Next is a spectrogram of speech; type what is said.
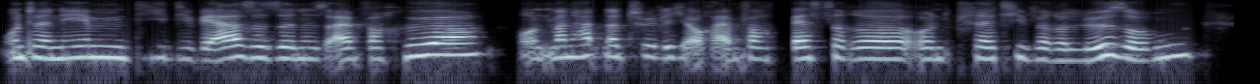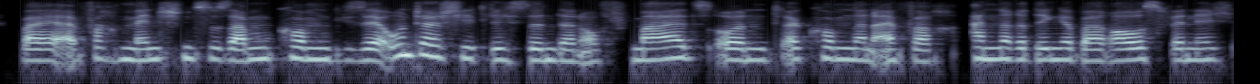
Unternehmen, die diverse sind, ist einfach höher. Und man hat natürlich auch einfach bessere und kreativere Lösungen, weil einfach Menschen zusammenkommen, die sehr unterschiedlich sind dann oftmals. Und da kommen dann einfach andere Dinge bei raus, wenn ich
